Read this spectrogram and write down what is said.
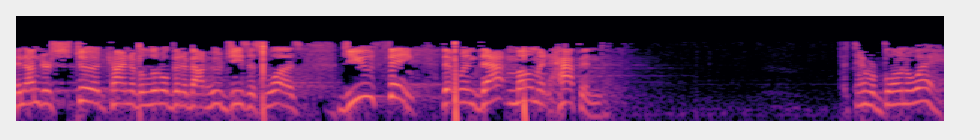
and understood kind of a little bit about who Jesus was. Do you think that when that moment happened, that they were blown away.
